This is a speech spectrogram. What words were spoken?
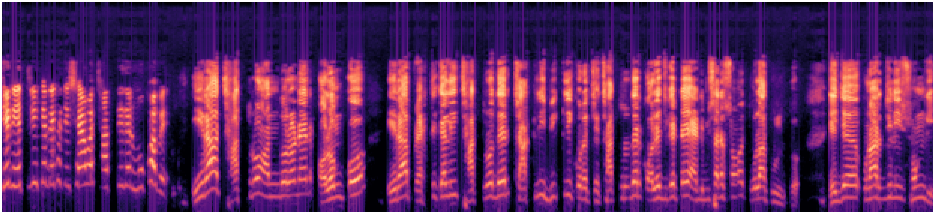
যে নেত্রীকে দেখেছে, সে আবার ছাত্রীদের মুখ হবে। এরা ছাত্র আন্দোলনের কলঙ্ক, এরা প্র্যাকটিক্যালি ছাত্রদের চাকরি বিক্রি করেছে। ছাত্রদের কলেজ গেটে অ্যাডমিশনের সময় তোলা তুলতো। এই যে ওনার যিনি সঙ্গী,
